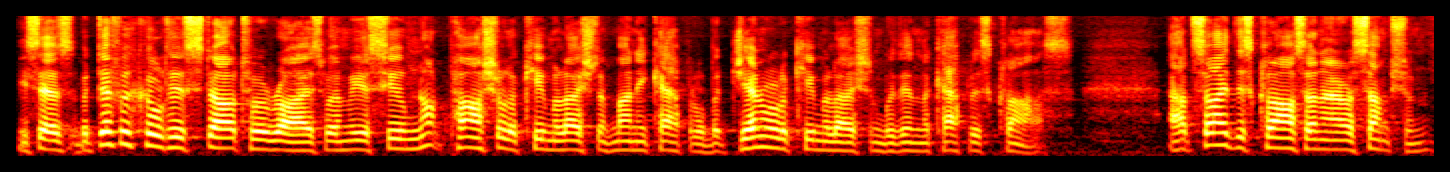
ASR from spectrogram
He says, but difficulties start to arise when we assume not partial accumulation of money capital, but general accumulation within the capitalist class. Outside this class on our assumption,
